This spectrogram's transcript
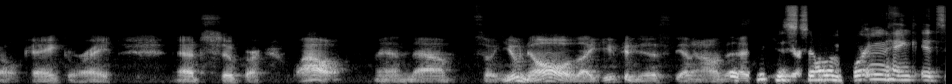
Okay, great. That's super. Wow. And um, so you know, like you can just, you know, that is so important, Hank. It's,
